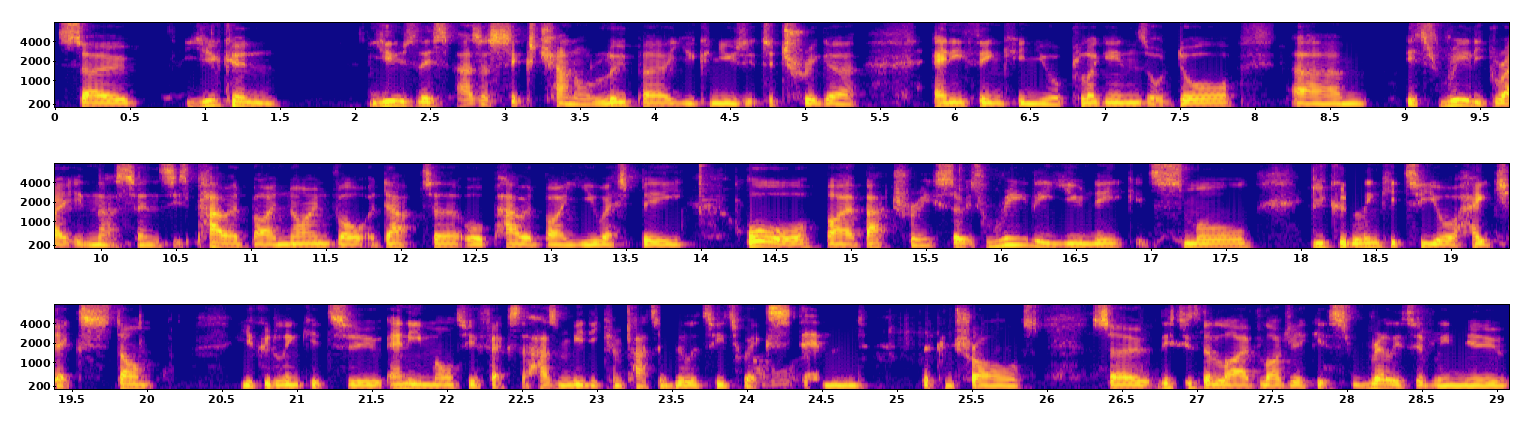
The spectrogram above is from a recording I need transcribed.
So you can use this as a six channel looper. You can use it to trigger anything in your plugins or DAW. Um, it's really great in that sense. It's powered by 9 volt adapter or powered by USB or by a battery. So it's really unique. It's small. You could link it to your HX Stomp. You could link it to any multi effects that has MIDI compatibility to extend the controls. So this is the Live Logic. It's relatively new,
